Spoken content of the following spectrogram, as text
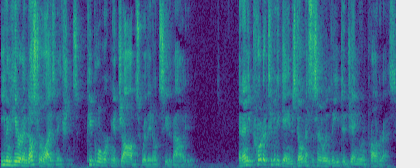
Even here in industrialized nations, people are working at jobs where they don't see the value. And any productivity gains don't necessarily lead to genuine progress.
